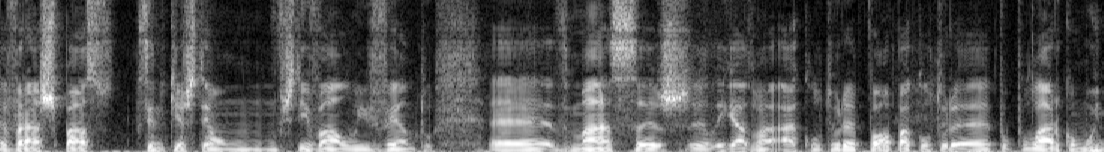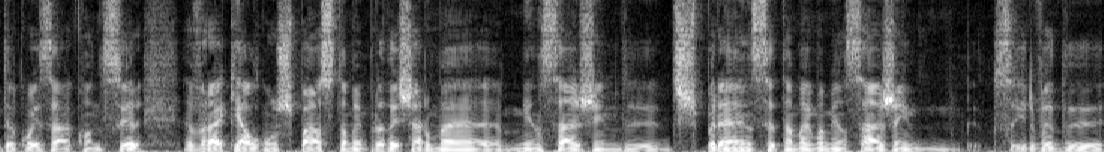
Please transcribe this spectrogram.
haverá espaço sendo que este é um festival, um evento uh, de massas uh, ligado à, à, cultura pop, à cultura popular, com muita coisa a acontecer. Haverá aqui algum espaço também para deixar uma mensagem de, de esperança, também uma mensagem que sirva de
